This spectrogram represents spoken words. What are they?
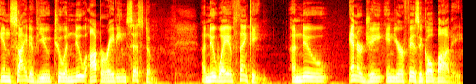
inside of you to a new operating system, a new way of thinking, a new energy in your physical body.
